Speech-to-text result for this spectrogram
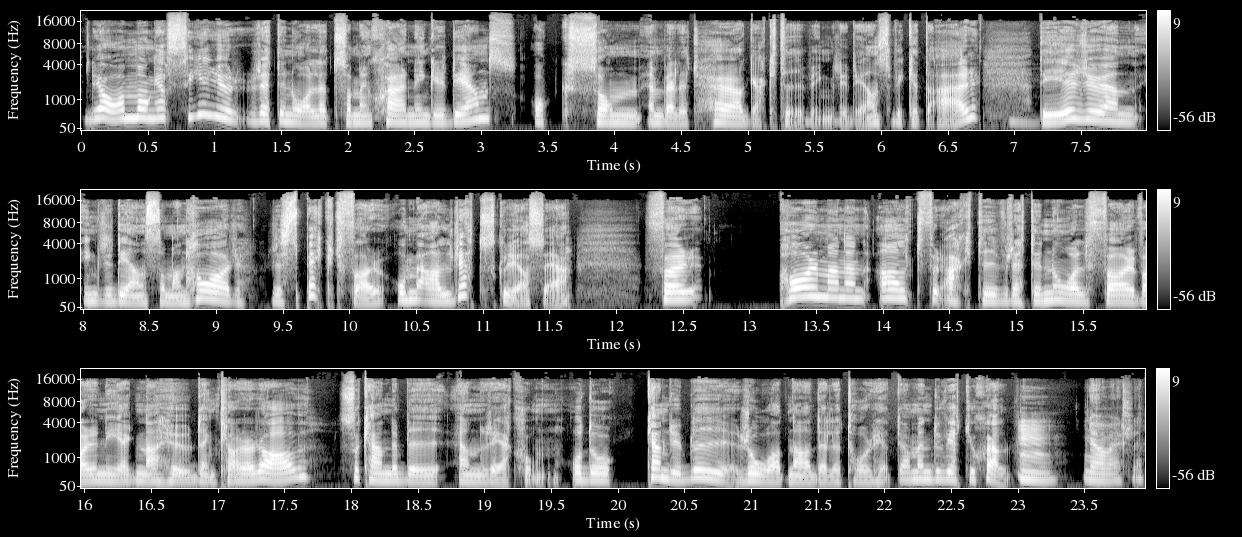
ja, många ser ju retinolet som en stjärningrediens och som en väldigt högaktiv ingrediens, vilket det är. Mm. Det är ju en ingrediens som man har respekt för, och med all rätt skulle jag säga. För har man en alltför aktiv retinol för vad den egna huden klarar av så kan det bli en reaktion. Och då kan det bli rodnad eller torrhet. Ja, men du vet ju själv. Mm, ja, verkligen.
